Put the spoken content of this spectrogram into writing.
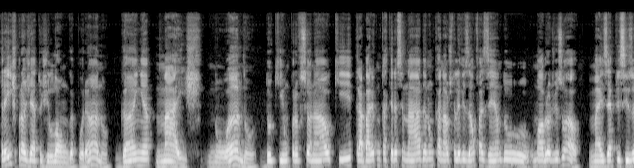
três projetos de longa por ano ganha mais no ano do que um profissional que trabalha com carteira assinada num canal de televisão fazendo uma obra audiovisual. Mas é preciso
